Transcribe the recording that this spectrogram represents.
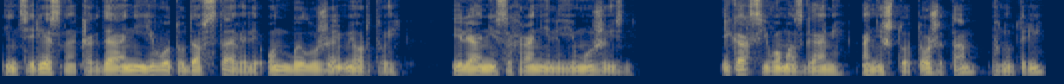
Интересно, когда они его туда вставили, он был уже мертвый, или они сохранили ему жизнь? И как с его мозгами? Они что, тоже там, внутри?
